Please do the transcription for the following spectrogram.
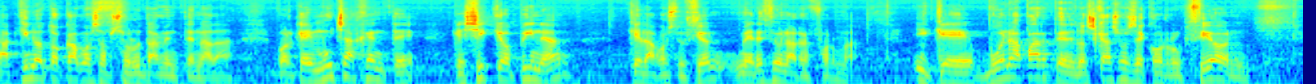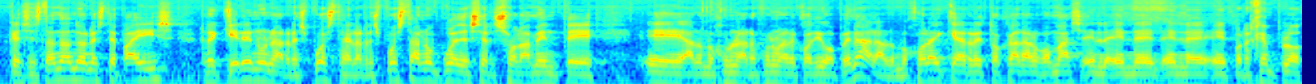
Aquí no tocamos absolutamente nada, porque hay mucha gente que sí que opina que la Constitución merece una reforma y que buena parte de los casos de corrupción que se están dando en este país requieren una respuesta. Y la respuesta no puede ser solamente, eh, a lo mejor, una reforma del Código Penal. A lo mejor hay que retocar algo más, en, en- en- en- eh, por ejemplo,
